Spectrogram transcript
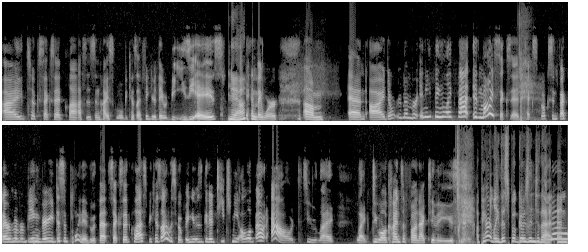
I took sex ed classes in high school because I figured they would be easy A's, yeah and they were. Um, and I don't remember anything like that in my sex ed textbooks. In fact, I remember being very disappointed with that sex ed class because I was hoping it was going to teach me all about how to like like do all kinds of fun activities. Apparently, this book goes into that, and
